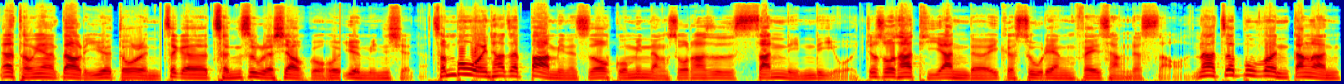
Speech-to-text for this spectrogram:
那同样的道理，越多人，这个陈述的效果会越明显。陈柏维他在罢免的时候，国民党说他是三零立委，就说他提案的一个数量非常的少。那这部分当然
